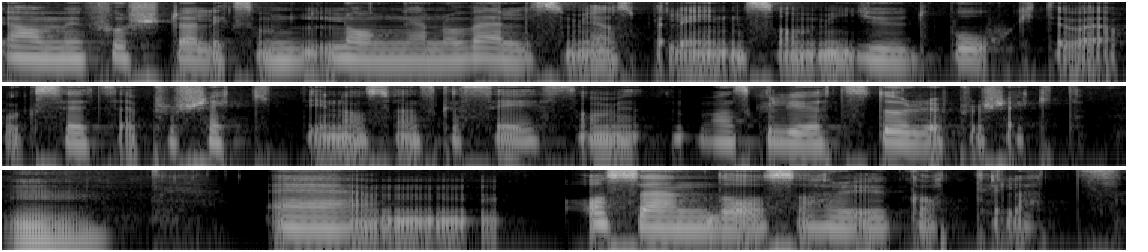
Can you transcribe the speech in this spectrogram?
ja, min första liksom långa novell som jag spelade in som ljudbok. Det var också ett projekt inom Svenska C. Som man skulle göra ett större projekt. Mm. Ehm, och sen då så har det ju gått till att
